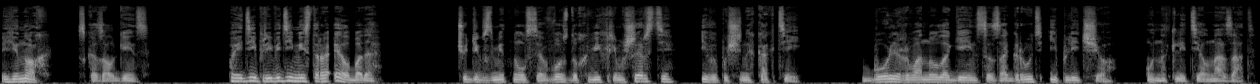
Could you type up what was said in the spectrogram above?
«Енох», — сказал Гейнс, — «пойди приведи мистера Элбода». Чудик взметнулся в воздух вихрем шерсти и выпущенных когтей. Боль рванула Гейнса за грудь и плечо. Он отлетел назад.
